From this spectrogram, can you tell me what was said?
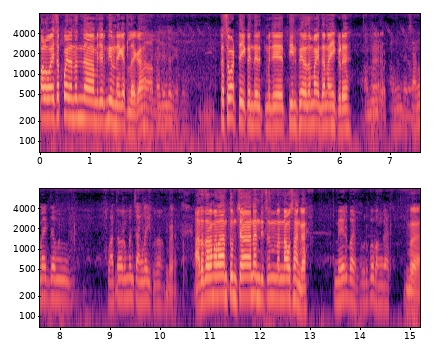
पळवायचा पहिल्यांदा म्हणजे निर्णय घेतलाय का? हा, पहिल्यांदाच घेतलं कसं वाटतं एकंदरीत? म्हणजे तीन फेऱ्याचं मैदान आहे इकडं. आनंद आहे चांगला एकदम वातावरण पण चांगलं आहे इकडं. बर. आता जरा मला तुमच्या नंदीचं नाव सांगा. मेहरबान उर्फ भंगार. बर.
